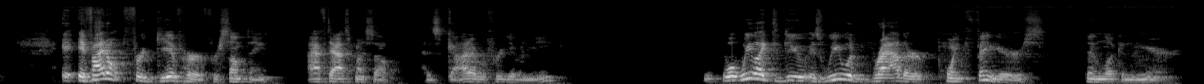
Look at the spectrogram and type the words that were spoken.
if I don't forgive her for something, I have to ask myself, has God ever forgiven me? What we like to do is we would rather point fingers than look in the mirror.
